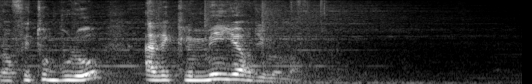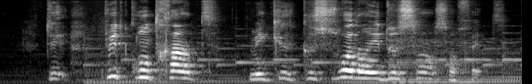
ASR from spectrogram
Et on fait tout le boulot avec le meilleur du moment. Plus de contraintes, mais que, que ce soit dans les deux sens, en fait.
